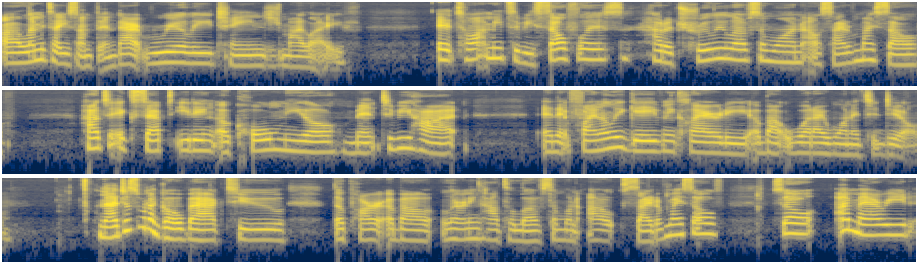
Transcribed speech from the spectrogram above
Uh, let me tell you something that really changed my life. It taught me to be selfless, how to truly love someone outside of myself, how to accept eating a cold meal meant to be hot, and it finally gave me clarity about what I wanted to do. Now, I just want to go back to the part about learning how to love someone outside of myself. So, I'm married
